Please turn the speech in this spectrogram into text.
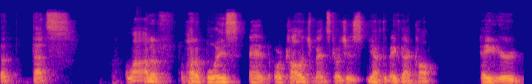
that that's a lot of a lot of boys and or college men's coaches. You have to make that call hey, your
